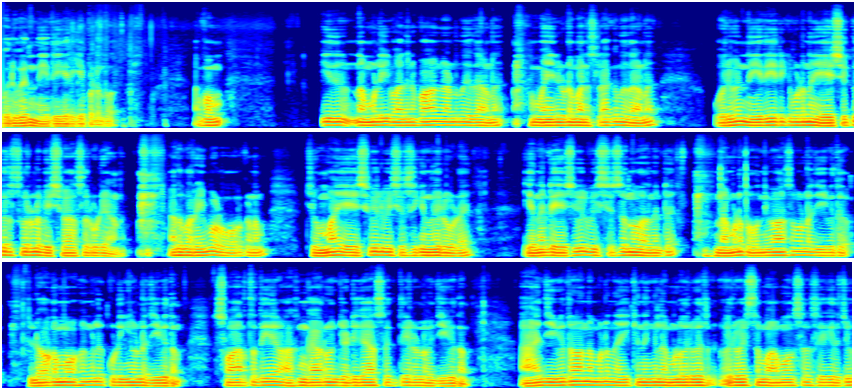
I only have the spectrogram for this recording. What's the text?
ഒരുവൻ നീതീകരിക്കപ്പെടുന്നത്. അപ്പം ഇത് നമ്മൾ ഈ വചനഭാഗം കാണുന്ന ഇതാണ് അതിലൂടെ മനസ്സിലാക്കുന്നതാണ്. ഒരുവൻ നീതീകരിക്കപ്പെടുന്ന യേശു ക്രിസ്തുവിലുള്ള വിശ്വാസത്തിലൂടെയാണ് അത് പറയുമ്പോൾ ഓർക്കണം ചുമ്മാ യേശുവിൽ വിശ്വസിക്കുന്നതിലൂടെ എന്നിട്ട് യേശുവിൽ വിശ്വസിച്ചെന്ന് പറഞ്ഞിട്ട് നമ്മുടെ തോന്നിവാസമുള്ള ജീവിതം ലോകമോഹങ്ങളിൽ കുടുങ്ങിയുള്ള ജീവിതം സ്വാർത്ഥതയും അഹങ്കാരവും ജടികാസക്തിയിലുള്ള ജീവിതം ആ ജീവിതമാണ് നമ്മൾ നയിക്കുന്നെങ്കിൽ നമ്മൾ ഒരു ഒരു വശത്ത് മാമോസ സ്വീകരിച്ചു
